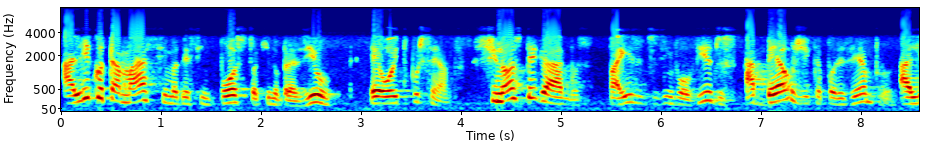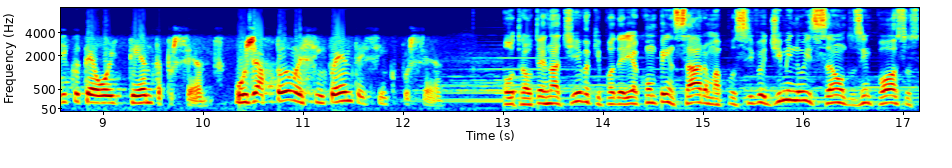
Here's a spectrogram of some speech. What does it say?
A alíquota máxima desse imposto aqui no Brasil é 8%. Se nós pegarmos países desenvolvidos, a Bélgica, por exemplo, a alíquota é 80%. O Japão é 55%. Outra alternativa que poderia compensar uma possível diminuição dos impostos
